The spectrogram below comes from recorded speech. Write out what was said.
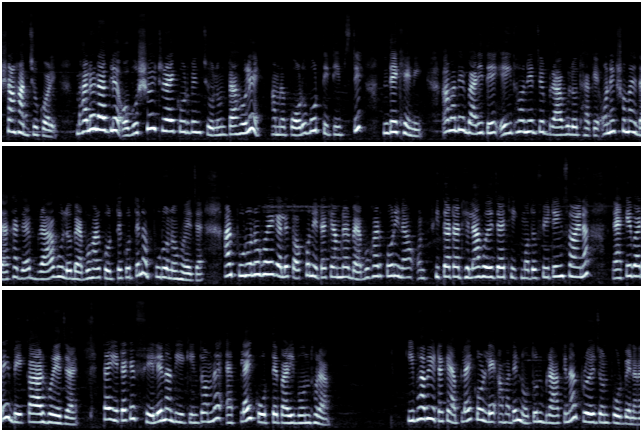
সাহায্য করে। ভালো লাগলে অবশ্যই ট্রাই করবেন। চলুন তাহলে আমরা পরবর্তী টিপসটি দেখে নিই। আমাদের বাড়িতে এই ধরনের যে ব্রাগুলো থাকে, অনেক সময় দেখা যায় ব্রাগুলো ব্যবহার করতে করতে না পুরনো হয়ে যায়। আর পুরনো হয়ে গেলে তখন এটাকে আমরা ব্যবহার করি না। ফিতাটা ঢেলা হয়ে যায়, ঠিকমতো ফিটিংস হয় না, একেবারেই বেকার হয়ে যায়। তাই এটাকে ফেলে না দিয়ে কিন্তু আমরা অ্যাপ্লাই করতে পারি বন্ধুরা। কীভাবে এটাকে অ্যাপ্লাই করলে আমাদের নতুন ব্রা কেনার প্রয়োজন পড়বে না।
